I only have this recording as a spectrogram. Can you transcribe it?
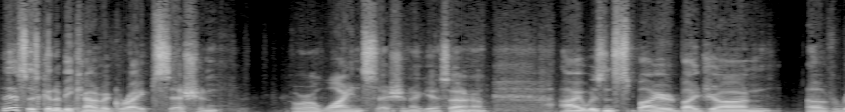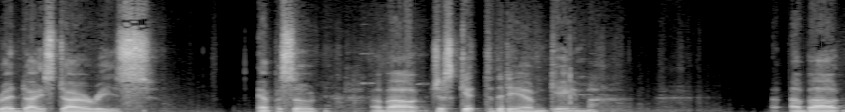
This is going to be kind of a gripe session, or a whine session, I guess. I don't know. I was inspired by John of Red Dice Diaries episode about just get to the damn game. About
